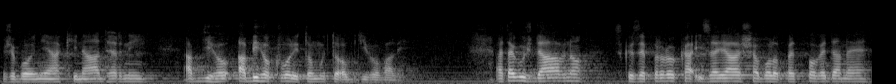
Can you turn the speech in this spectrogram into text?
že bol nejaký nádherný, aby ho, aby ho kvôli tomuto obdivovali. A tak už dávno skrze proroka Izajáša bolo predpovedané,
